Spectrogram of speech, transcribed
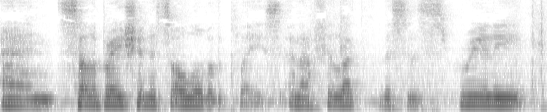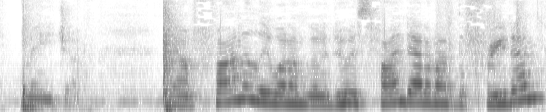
and celebration it's all over the place and I feel like this is really major now finally what I'm going to do is find out about the freedom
